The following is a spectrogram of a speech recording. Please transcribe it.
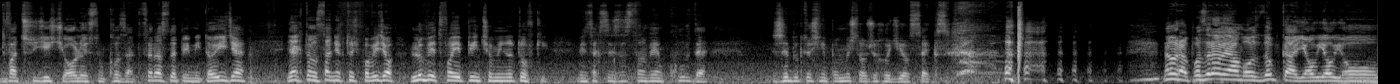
2.30, ole jestem kozak, coraz lepiej mi to idzie. Jak to ostatnio ktoś powiedział, lubię twoje pięciominutówki. Więc tak sobie zastanawiałem, kurde, żeby ktoś nie pomyślał, że chodzi o seks. Dobra, pozdrawiam, ozdóbka, yo, yo, yo.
